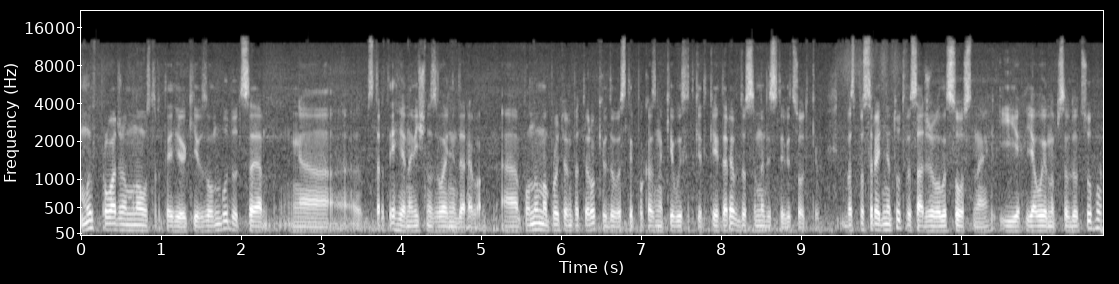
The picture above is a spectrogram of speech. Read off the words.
Ми впроваджуємо нову стратегію Київзонбуду. Це е, стратегія на вічно зелені дерева. Е, Плануємо протягом п'яти років довести показники висадки таких дерев до 70%. Безпосередньо тут висаджували сосни і ялину псевдоцугу.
